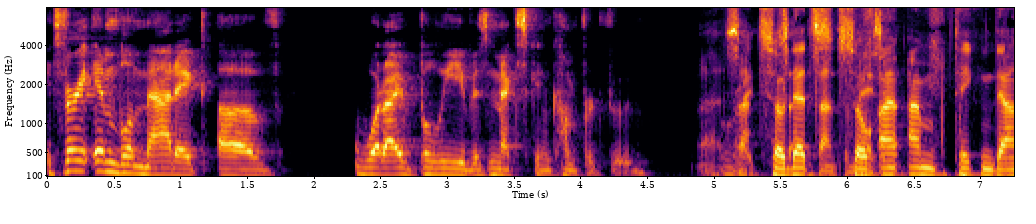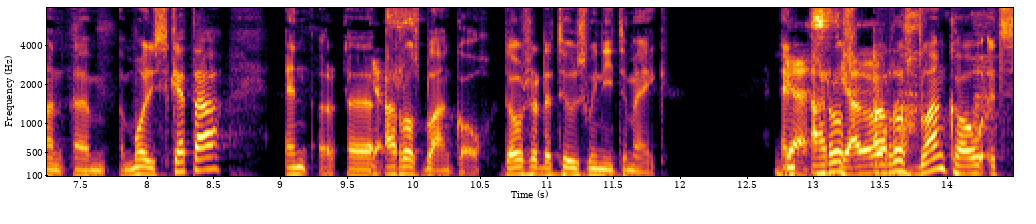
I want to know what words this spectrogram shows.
it's very emblematic of what I believe is Mexican comfort food. Uh, Right. So that's sounds so. I, I'm taking down um, a morisqueta and uh, uh, Yes. arroz blanco. Those are the twos we need to make. And yes, arroz, arroz- blanco. It's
